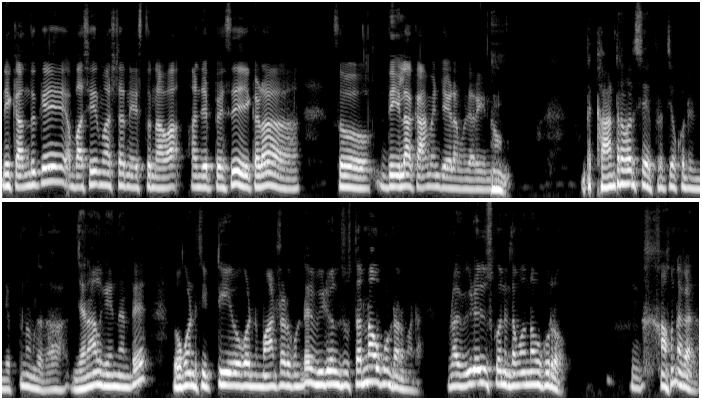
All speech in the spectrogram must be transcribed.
నీకు అందుకే బసీర్ మాస్టర్ని వేస్తున్నావా అని చెప్పేసి ఇక్కడ సో ది- ఇలా కామెంట్ చేయడం జరిగింది. అంటే కాంట్రవర్సీ ప్రతి ఒక్కటి నేను చెప్తున్నాను కదా జనాలకి ఏంటంటే ఒకరిని తిట్టి ఒకరిని మాట్లాడుకుంటే వీడియోలు చూస్తారు నవ్వుకుంటారు అనమాట ఇప్పుడు ఆ వీడియో చూసుకొని ఎంతమంది నవ్వుకుర్రో. అవునా కదా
